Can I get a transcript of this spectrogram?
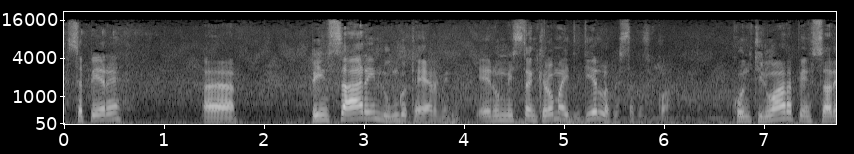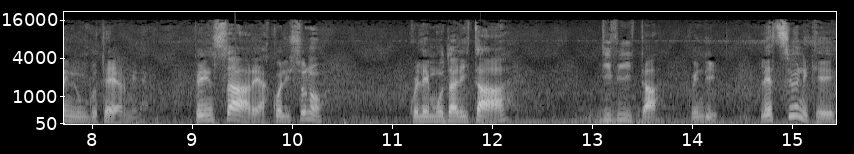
sapere uh, pensare in lungo termine e non mi stancherò mai di dirlo questa cosa qua. Continuare a pensare in lungo termine, pensare a quali sono quelle modalità di vita, quindi le azioni che,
